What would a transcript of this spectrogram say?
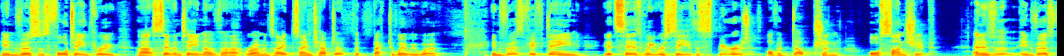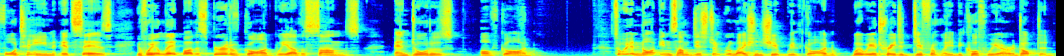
in verses 14 through uh, 17 of uh, Romans 8, same chapter, but back to where we were. In verse 15, it says we receive the spirit of adoption or sonship. And uh, in verse 14, it says, if we are led by the Spirit of God, we are the sons and daughters of God. So we are not in some distant relationship with God where we are treated differently because we are adopted.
